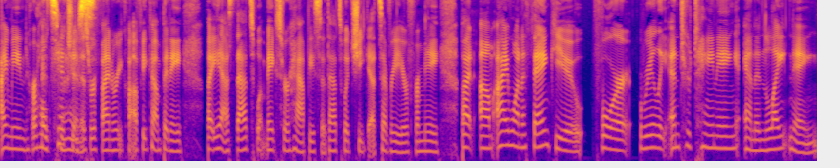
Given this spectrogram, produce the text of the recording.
I mean, her whole That's kitchen nice. is Refinery Coffee Company. But yes, that's what makes her happy. So that's what she gets every year from me. But um, I want to thank you for really entertaining and enlightening.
